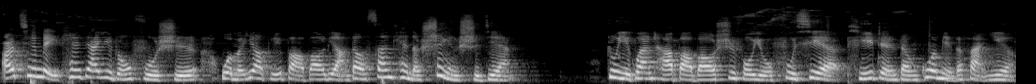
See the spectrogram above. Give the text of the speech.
而且每添加一种辅食，我们要给宝宝两到三天的适应时间，注意观察宝宝是否有腹泻、皮疹等过敏的反应，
